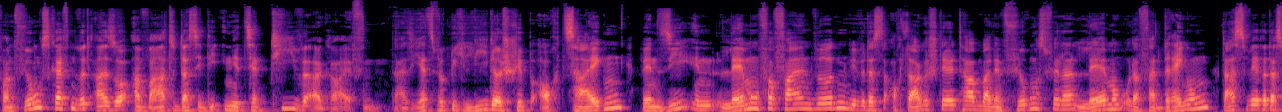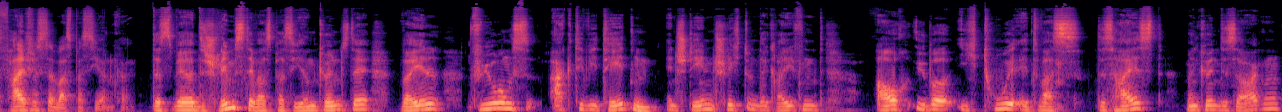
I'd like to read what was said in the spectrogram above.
Von Führungskräften wird also erwartet, dass sie die Initiative ergreifen, also jetzt wirklich Leadership auch zeigen. Wenn sie in Lähmung verfallen würden, wie wir das auch dargestellt haben bei den Führungsfehlern, Lähmung oder Verdrängung, das wäre das Falscheste, was passieren könnte. Das wäre das Schlimmste, was passieren könnte, weil Führungsaktivitäten entstehen schlicht und ergreifend auch über ich tue etwas. Das heißt, man könnte sagen,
